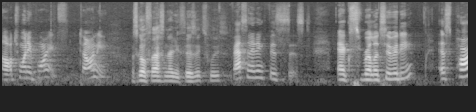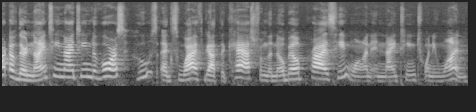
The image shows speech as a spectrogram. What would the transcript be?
All 20 points. Tony, Let's go fascinating physics, please. fascinating physicist. X relativity. As part of their 1919 divorce, whose ex wife got the cash from the Nobel Prize he won in 1921?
